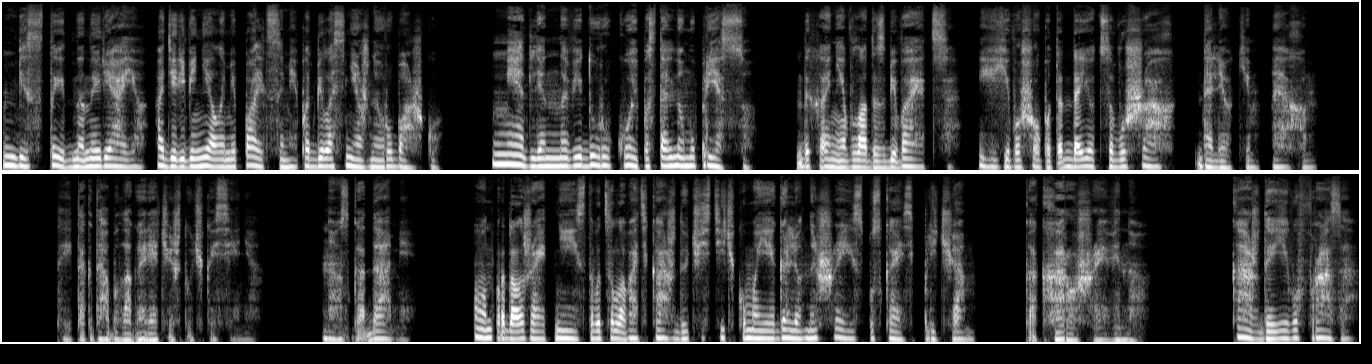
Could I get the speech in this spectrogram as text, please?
бесстыдно ныряю одеревенелыми пальцами под белоснежную рубашку. Медленно веду рукой по стальному прессу. Дыхание Влада сбивается, и его шепот отдаётся в ушах далеким эхом. Ты тогда была горячей штучкой, Сеня. Но с годами он продолжает неистово целовать каждую частичку моей оголенной шеи, спускаясь к плечам, как хорошее вино. Каждая его фраза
